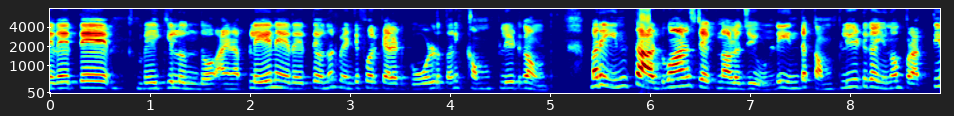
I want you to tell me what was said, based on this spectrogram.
ఏదైతే వెహికల్ ఉందో ఆయన ప్లేన్ ఏదైతే ఉందో ట్వంటీ ఫోర్ క్యారెట్ గోల్డ్తో కంప్లీట్గా ఉంటుంది. మరి ఇంత అడ్వాన్స్ టెక్నాలజీ ఉండి ఇంత కంప్లీట్గా యూనో ప్రతి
